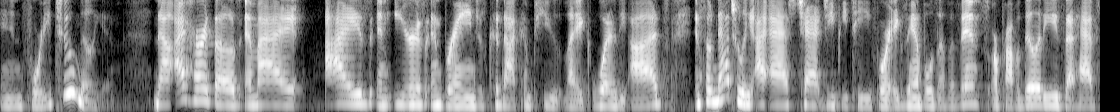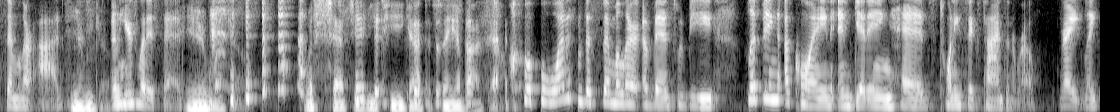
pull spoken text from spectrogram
in 42 million. Now, I heard those and my eyes and ears and brain just could not compute like what are the odds? And so naturally i asked chat gpt for examples of events or probabilities that have similar odds. Here we go. And here's what it said. Here we go what's chat gpt got to say about that one of the similar events would be flipping a coin and getting heads 26 times in a row right like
